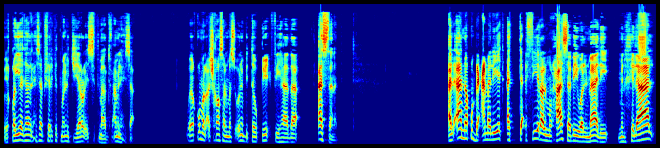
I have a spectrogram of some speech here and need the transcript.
ويقيد هذا الحساب شركة معين للتجارة والاستثمار دفع من الحساب. ويقوم الأشخاص المسؤولين بالتوقيع في هذا السند. الآن نقوم بعملية التأثير المحاسبي والمالي من خلال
